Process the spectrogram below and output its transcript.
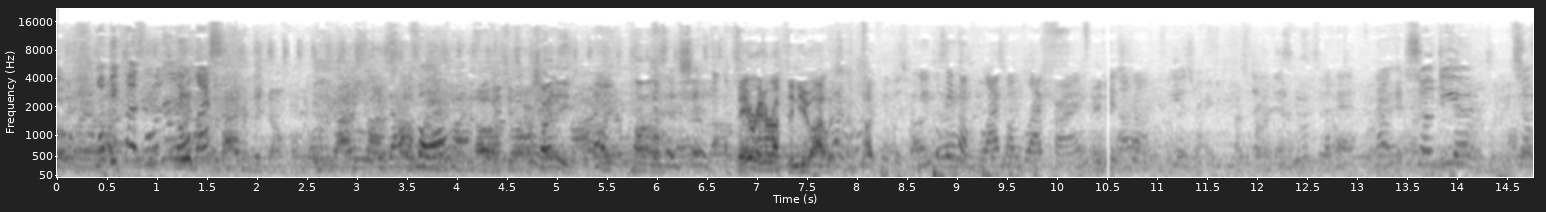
do. But because literally less, Oh, it's just Charlie. are- um, They were interrupting you. I was. You can think of black on black crime. Uh-huh. he is right. Okay. Now, so do you? So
